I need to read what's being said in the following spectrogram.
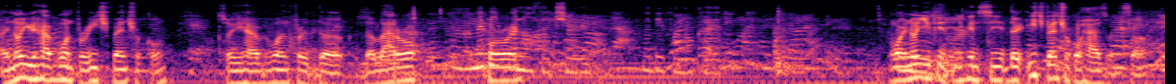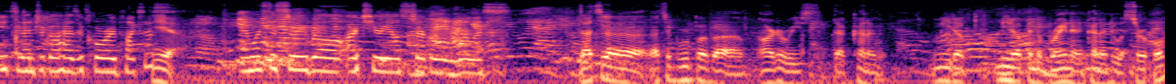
I know you have one for each ventricle, so you have one for the the lateral. Uh, maybe Choroid. frontal section. Maybe a frontal cut. Well, I know you can you can see there each ventricle has them. So Each ventricle has a choroid plexus. yeah, And what's the cerebral arterial circle of Willis? that's a that's a group of uh, arteries that kind of meet up meet up in the brain and kind of do a circle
